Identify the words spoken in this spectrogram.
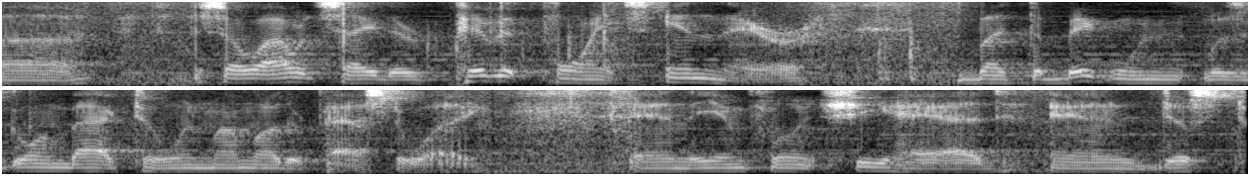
uh, so I would say there are pivot points in there, but the big one was going back to when my mother passed away and the influence she had and just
